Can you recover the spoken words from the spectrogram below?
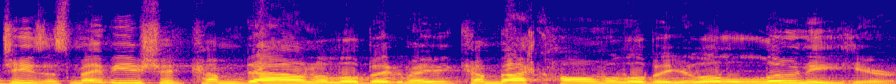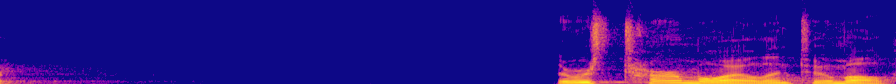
Jesus, maybe you should come down a little bit. Maybe come back home a little bit. You're a little loony here. There was turmoil and tumult.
